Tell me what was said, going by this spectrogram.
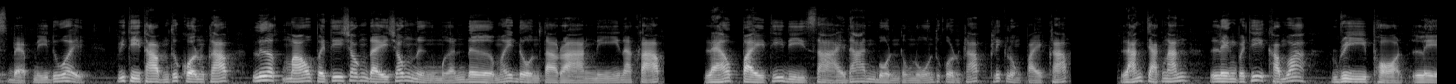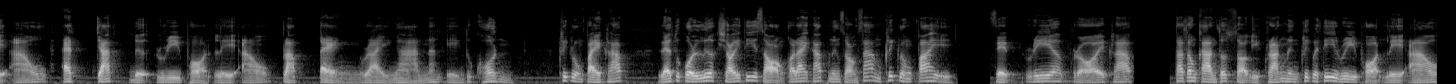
s แบบนี้ด้วย วิธีทำทุกคนครับ เลือกเมาส์ไปที่ช่องใดช่องหนึ่งเหมือนเดิมให้โดนตารางนี้นะครับ แล้วไปที่ดีไซน์ด้านบนตรงนู้นทุกคนครับ คลิกลงไปครับ หลังจากนั้นเล็งไปที่คำว่า report layout adjust the report layout ปรับแต่งรายงานนั่นเองทุกคน คลิกลงไปครับ แล้วทุกคนเลือกช้อยที่ 2 ก็ได้ครับ 1 2 3 คลิกลงไป เสร็จเรียบร้อยครับ ถ้าต้องการทดสอบอีกครั้งหนึ่งคลิกไปที่ report layout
